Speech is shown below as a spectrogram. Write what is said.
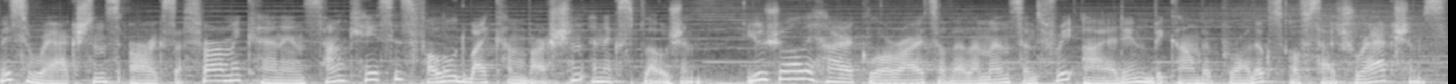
these reactions are exothermic and in some cases followed by combustion and explosion. Usually higher chlorides of elements and free iodine become the products of such reactions.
